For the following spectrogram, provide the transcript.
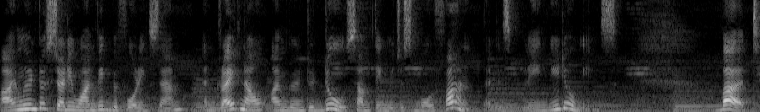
I'm going to study one week before exam and right now I'm going to do something which is more fun that is playing video games. But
